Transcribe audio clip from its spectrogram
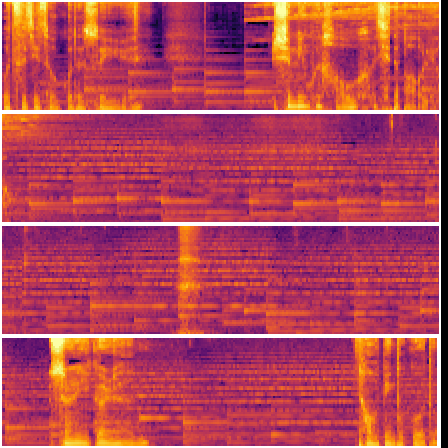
我自己走过的岁月，生命会毫无和气的保留。虽然一个人，但我并不孤独。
